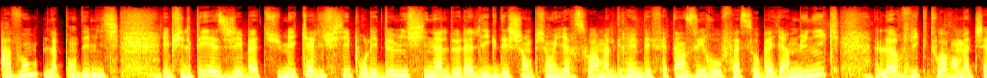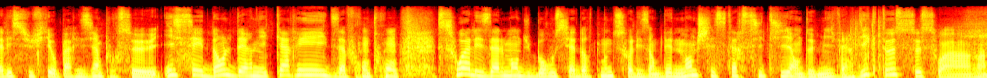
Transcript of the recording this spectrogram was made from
avant la pandémie. Et puis le PSG battu mais qualifié pour les demi-finales de la Ligue des Champions hier soir malgré une défaite 1-0 face au Bayern Munich. Leur victoire en match aller suffit aux Parisiens pour se hisser dans le dernier carré. Ils affronteront soit les Allemands du Borussia Dortmund, soit les Anglais de Manchester City en demi-verdict ce soir.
